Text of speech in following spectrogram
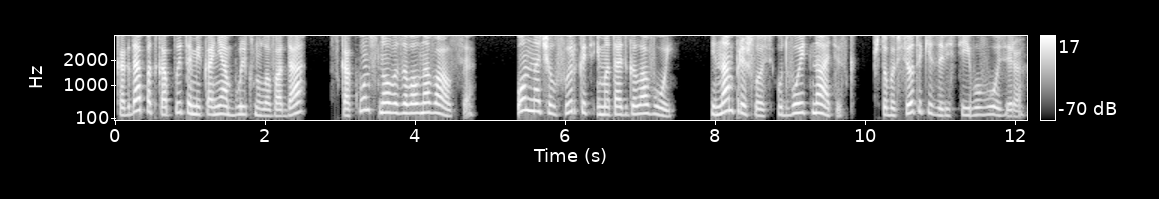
Когда под копытами коня булькнула вода, скакун снова заволновался. Он начал фыркать и мотать головой, и нам пришлось удвоить натиск, чтобы все-таки завести его в озеро.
